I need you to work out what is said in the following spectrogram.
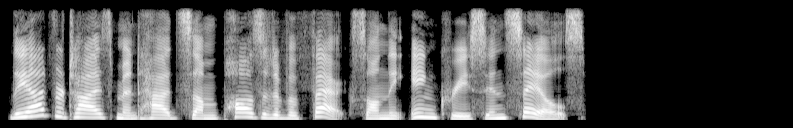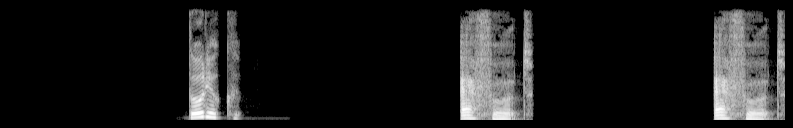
The advertisement had some positive effects on the increase in sales. 努力、 effort, effort,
